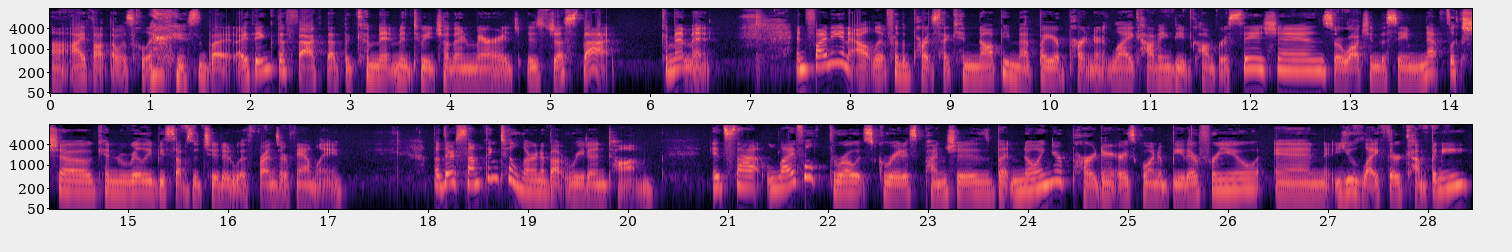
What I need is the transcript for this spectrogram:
Uh, I thought that was hilarious, but I think the fact that the commitment to each other in marriage is just that commitment. And finding an outlet for the parts that cannot be met by your partner, like having deep conversations or watching the same Netflix show, can really be substituted with friends or family. But there's something to learn about Rita and Tom. It's that life will throw its greatest punches, but knowing your partner is going to be there for you and you like their company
